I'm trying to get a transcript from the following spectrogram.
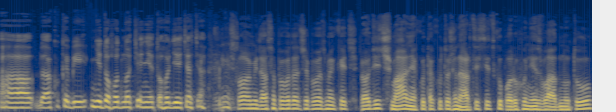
a ako keby nedohodnotenie toho dieťaťa. Inými slovami dá sa povedať, že povedzme, keď rodič má nejakú takúto že narcistickú poruchu nezvládnutú,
